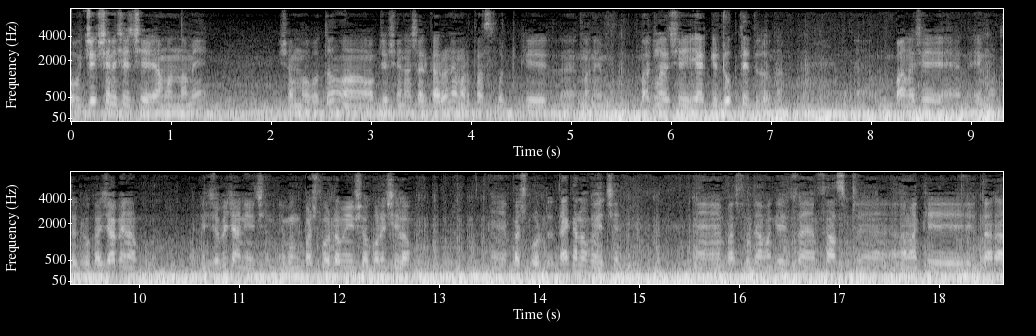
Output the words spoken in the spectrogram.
অবজেকশন এসেছে আমার নামে। সম্ভবত অবজেকশন আসার কারণে আমার পাসপোর্টকে মানে বাংলাদেশে আর কি ঢুকতে দিল না। বাংলাদেশে এই মুহূর্তে ঢোকা যাবে না হিসাবে জানিয়েছেন। এবং পাসপোর্ট আমি ইস্যু করেছিলাম। পাসপোর্ট দেখানো হয়েছে। পাসপোর্ট আমাকে ফার্স্ট আমাকে তারা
